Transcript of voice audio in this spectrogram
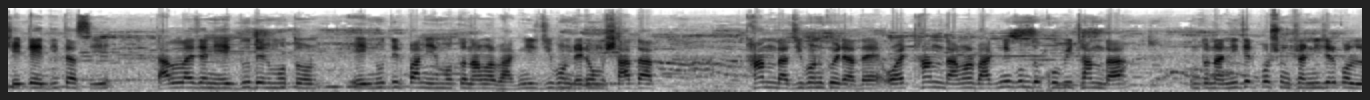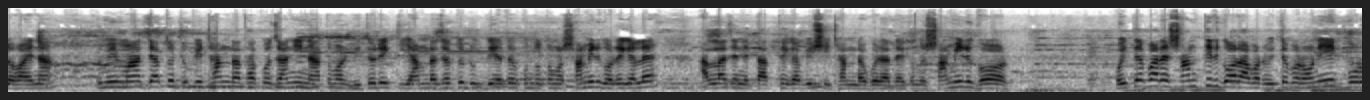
সেটাই দিতাছি। আল্লাহ জানি এই দুধের মতন, এই নদীর পানির মতন আমার ভাগ্নির জীবন এরকম সাদা, ঠান্ডা জীবন কইরা দেয়। ওই ঠান্ডা, আমার ভাগ্নি কিন্তু খুবই ঠান্ডা। কিন্তু না, নিজের প্রশংসা নিজের করলে হয় না। তুমি মা, যতটুকুই ঠান্ডা থাকো, জানি না তোমার ভিতরে কি। আমরা যতটুকু দিয়ে কিন্তু তোমার স্বামীর ঘরে গেলে আল্লাহ জানে তার থেকে বেশি ঠান্ডা করে দেয়। কিন্তু স্বামীর ঘর হইতে পারে শান্তির ঘর, আবার হইতে পারে অনেক বড়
